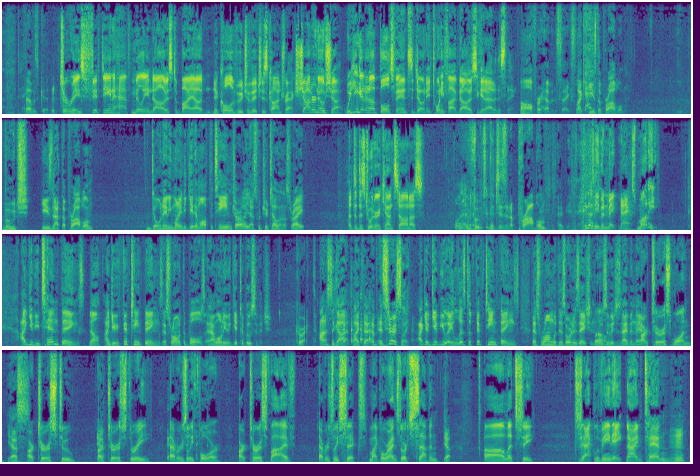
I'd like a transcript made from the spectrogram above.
That was good. to raise fifty and a half million dollars to buy out Nikola Vucevic's contract. Shot or no shot? We can get enough Bulls fans to donate twenty five dollars to get out of this thing. Oh, for heaven's sakes! Like he's the problem. Vooch, he's not the problem. Donating money to get him off the team, Charlie. That's what you're telling us, right? That's what this Twitter account's telling us. Vucevic isn't a problem. He doesn't even make max money. I can give you 10 things. No, I can give you 15 things that's wrong with the Bulls, and I won't even get to Vucevic. Correct. Honest to God. Like that. And seriously, I could give you a list of 15 things that's wrong with this organization. Well, Vucevic is not even there. Arturas one. yes. Arturas two. Yeah. Arturas three. Eversley four. Arturas five. Eversley six. Michael Reinsdorf seven. yep. Uh, let's see. Zach LaVine, 8, 9, 10. Mm-hmm.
